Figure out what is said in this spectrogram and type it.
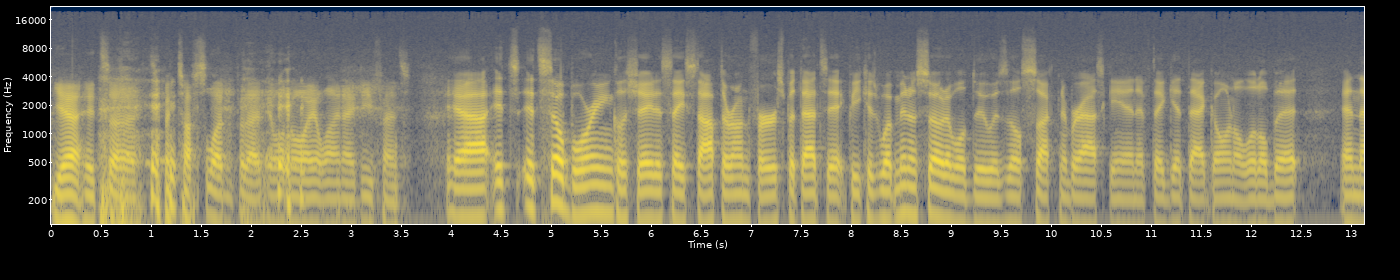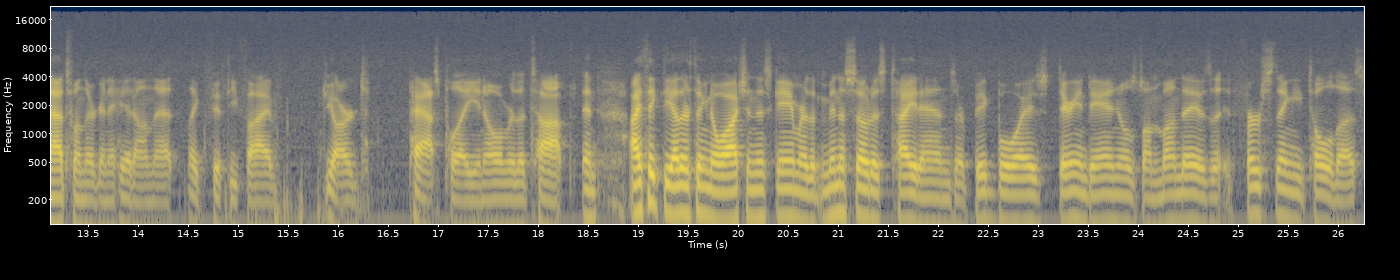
Yeah, it's uh, it's been tough sledding for that Illinois Illini defense. Yeah, it's it's so boring and cliche to say stop the run first, but that's it because what Minnesota will do is they'll suck Nebraska in if they get that going a little bit, and that's when they're going to hit on that like 55 yard pass play, you know, over the top. And I think the other thing to watch in this game are that Minnesota's tight ends are big boys. Darrion Daniels on Monday was the first thing he told us.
